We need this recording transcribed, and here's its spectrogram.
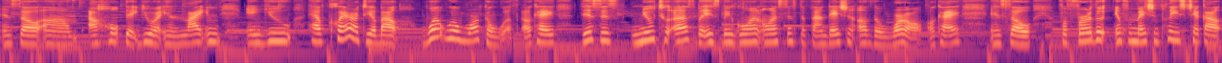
And so um, I hope that you are enlightened and you have clarity about what we're working with. Okay, this is new to us, but it's been going on since the foundation of the world. Okay, and so for further information, please check out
